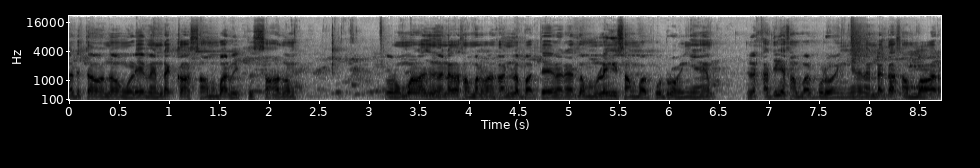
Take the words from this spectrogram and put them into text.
அடுத்தா வந்து அவங்களுடைய வெண்டைக்காய் சாம்பார் வித்து சாதம். ஸோ ரொம்ப நாள் வெண்டைக்காய் சாம்பார் நான் கண்ணில் பார்த்தேன். நிறைய இடத்துல முள்ளங்கி சாம்பார் போட்டுருவாங்க. இல்லை கத்திரிக்காய் சாம்பார் போடுவாங்க. வெண்டைக்காய் சாம்பார்.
